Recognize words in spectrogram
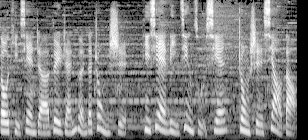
都体现着对人伦的重视，体现礼敬祖先、重视孝道。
